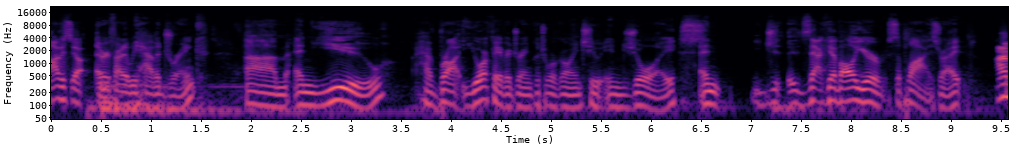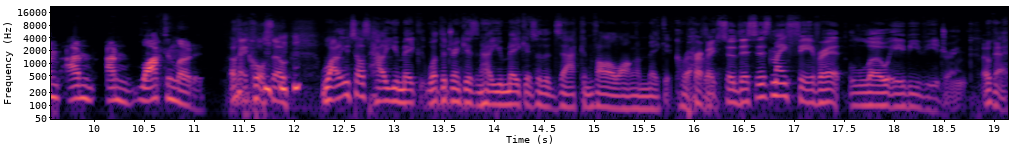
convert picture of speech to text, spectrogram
obviously every Friday we have a drink, um, and you have brought your favorite drink, which we're going to enjoy. And Zach, you have all your supplies, right? i'm i'm i'm locked and loaded Okay, cool. So, why don't you tell us how you make what the drink is and how you make it, so that Zach can follow along and make it correctly? Perfect. So this is my favorite low ABV drink. Okay.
